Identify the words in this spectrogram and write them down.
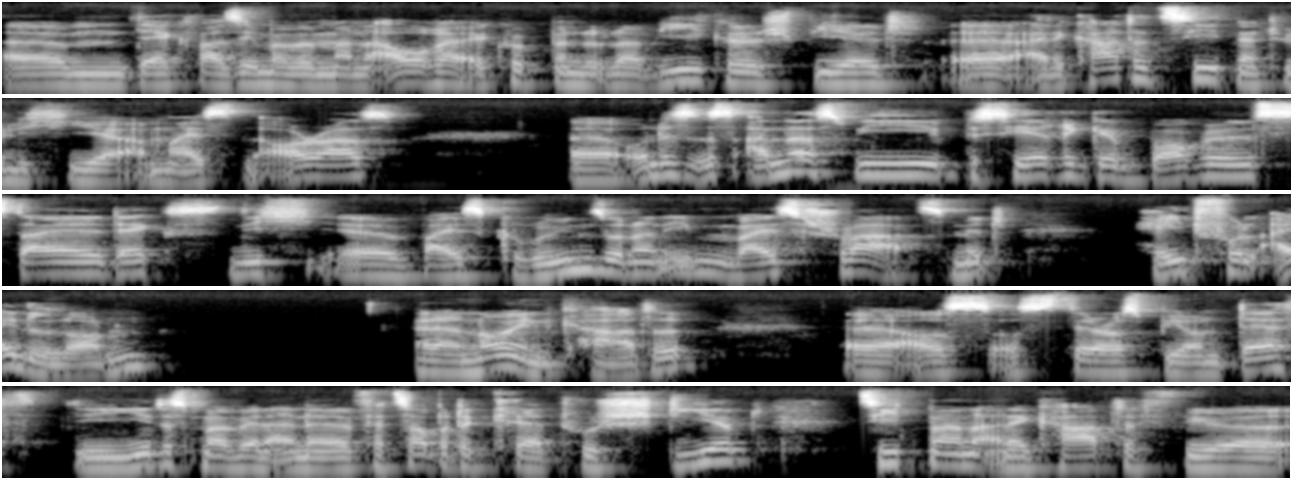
ähm, der quasi immer, wenn man Aura, Equipment oder Vehicle spielt, äh, eine Karte zieht. Natürlich hier am meisten Auras. Äh, und es ist anders wie bisherige Boggle-Style-Decks, nicht äh, weiß-grün, sondern eben weiß-schwarz mit Hateful Eidolon, einer neuen Karte äh, aus, aus Steros Beyond Death, die jedes Mal, wenn eine verzauberte Kreatur stirbt, zieht man eine Karte für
